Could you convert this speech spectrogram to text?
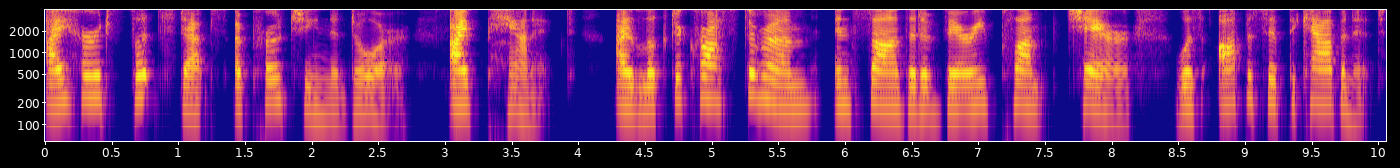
I heard footsteps approaching the door. I panicked. I looked across the room and saw that a very plump chair was opposite the cabinet.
